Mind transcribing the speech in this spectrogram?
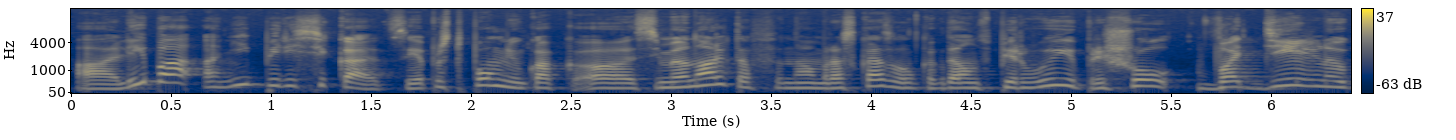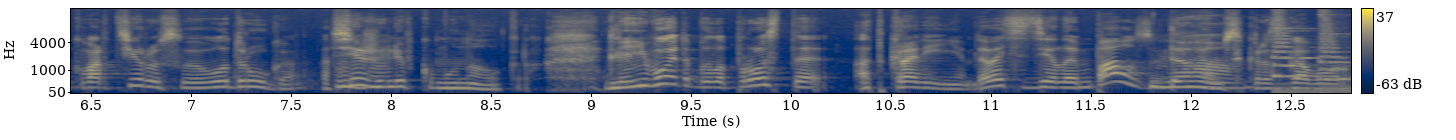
а, либо они пересекаются. Я просто помню, как э, Семен Альтов нам рассказывал, когда он впервые пришел в отдельную квартиру своего друга, а все жили в коммуналках. Для него это было просто откровением. Давайте сделаем паузу и Да. вернемся к разговору.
